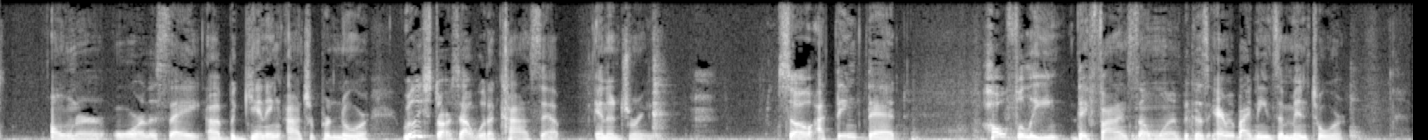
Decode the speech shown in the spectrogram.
owner or let's say a beginning entrepreneur really starts out with a concept and a dream. So I think that hopefully they find someone because everybody needs a mentor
